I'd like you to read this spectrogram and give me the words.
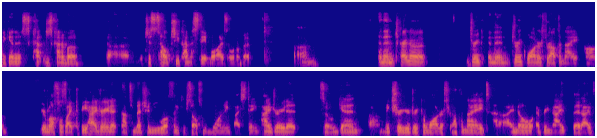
again, it's kind of just kind of a, just helps you kind of stabilize a little bit. Um, and then try to drink and then drink water throughout the night. Um, your muscles like to be hydrated. Not to mention, you will thank yourself in the morning by staying hydrated. So again, uh, make sure you're drinking water throughout the night. Uh, I know every night that I've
